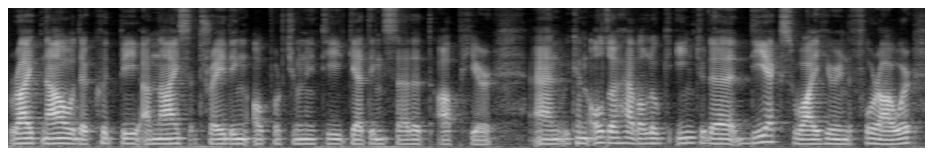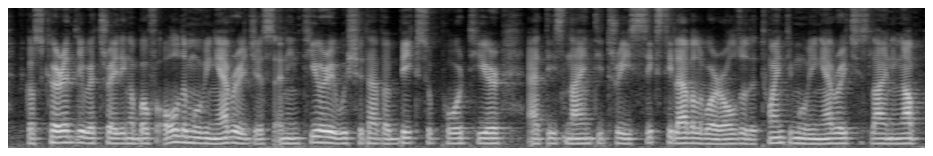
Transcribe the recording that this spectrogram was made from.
right now there could be a nice trading opportunity getting set up here and we can also have a look into the DXY here in the 4 hour because currently we're trading above all the moving averages and in theory we should have a big support here at this 93.60 level where also the 20 moving average is lining up.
